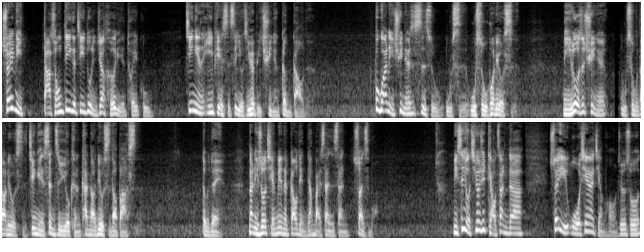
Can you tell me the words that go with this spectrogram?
所以你打从第一个季度，你就要合理的推估。”今年的 EPS 是有机会比去年更高的，不管你去年是四十五、五十五、十五或六十，你如果是去年五十五到六十，今年甚至于有可能看到六十到八十，对不对？那你说前面的高点两百三十三算什么？你是有机会去挑战的啊！所以我现在讲哦，就是说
